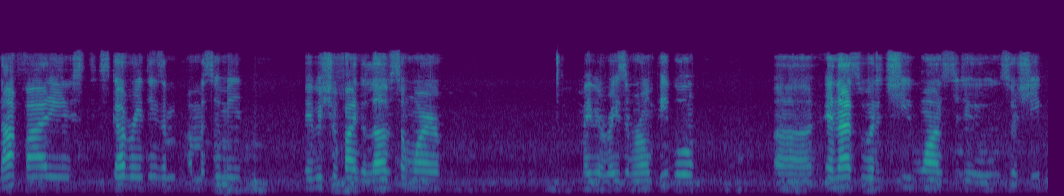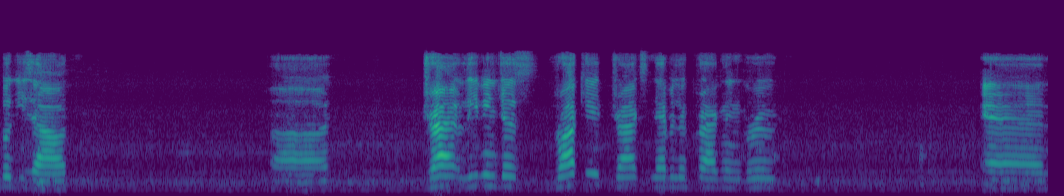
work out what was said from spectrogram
not fighting, just discovering things. I'm, I'm assuming maybe she'll find a love somewhere, maybe raising her own people Uh, and that's what she wants to do. So she boogies out, uh, dra- leaving just Rocket, Drax, Nebula, Kraglin, Groot, and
